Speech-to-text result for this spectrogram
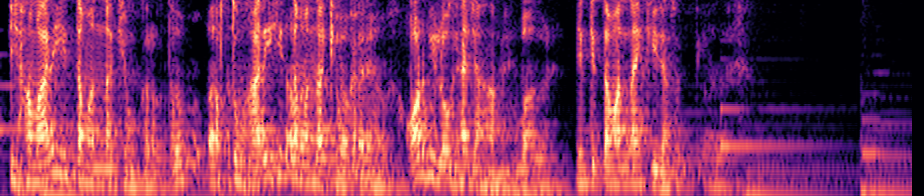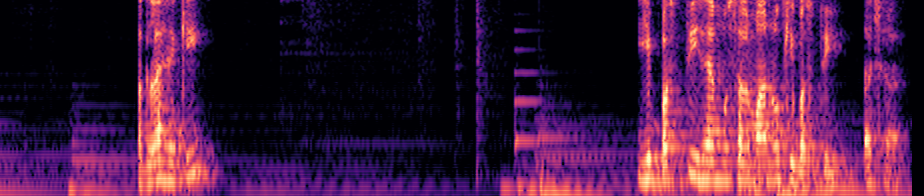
कि हमारी ही तमन्ना क्यों करो तुम तुम और और तुम्हारी ही तमन्ना क्यों करें हम? और भी लोग हैं जहाँ में बहुत बढ़िया। इनकी तमन्नाएँ की जा सकती है। अगला है कि ये बस्ती है मुसलमानों की बस्ती। अच्छा।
